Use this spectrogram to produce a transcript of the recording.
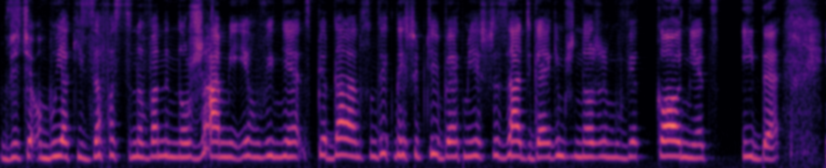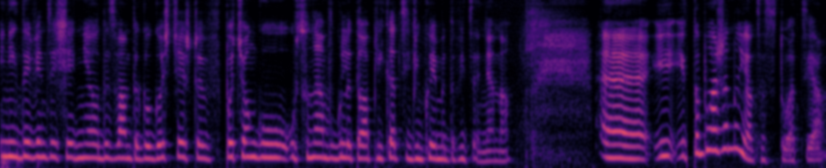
wiecie, on był jakiś zafascynowany nożami. I ja mówię, nie, spierdalam stąd jak najszybciej, bo jak mnie jeszcze zadźga jakimś nożem, mówię, koniec, idę. I nigdy więcej się nie odezwałam tego gościa. Jeszcze w pociągu usunęłam w ogóle tą aplikację. Dziękujemy, do widzenia, no. E, i, I to była żenująca sytuacja.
